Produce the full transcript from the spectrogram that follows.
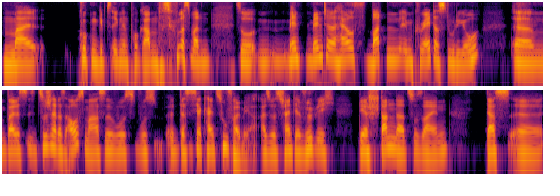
mal gucken, gibt es irgendein Programm, was, was man so Men Mental Health Button im Creator Studio, ähm, weil es inzwischen hat das Ausmaße, wo es, wo es, das ist ja kein Zufall mehr. Also es scheint ja wirklich der Standard zu sein, dass, äh,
